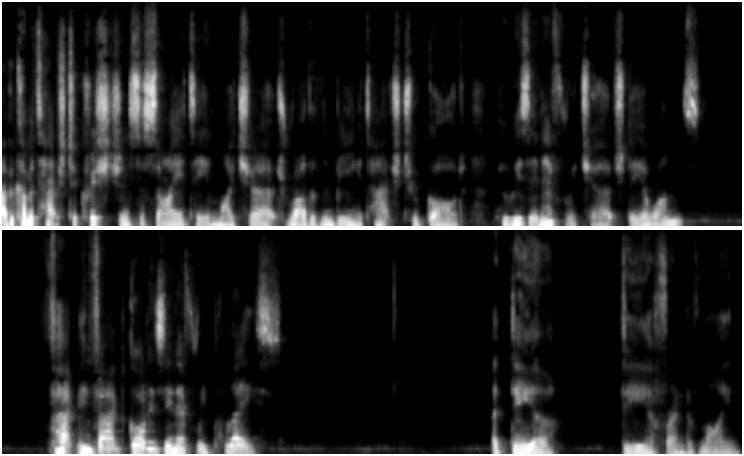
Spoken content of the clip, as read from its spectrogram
I become attached to Christian society and my church rather than being attached to God, who is in every church, dear ones. In fact, God is in every place. A dear, dear friend of mine,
